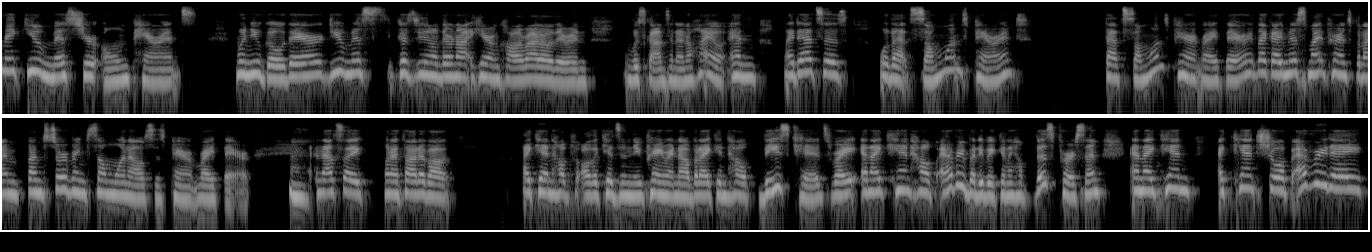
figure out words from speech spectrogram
make you miss your own parents? When you go there do you miss because you know they're not here in colorado they're in wisconsin and ohio and my dad says well that's someone's parent that's someone's parent right there like i miss my parents but i'm i'm serving someone else's parent right there mm. and that's like when i thought about I can't help all the kids in the Ukraine right now, but I can help these kids, right? And I can't help everybody, but can I help this person? And I can I can't show up every day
